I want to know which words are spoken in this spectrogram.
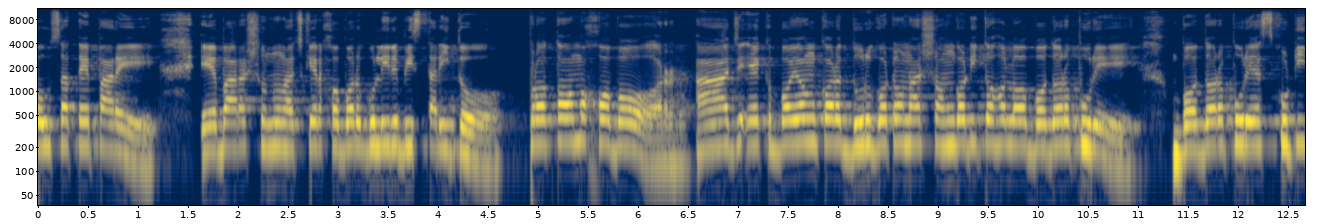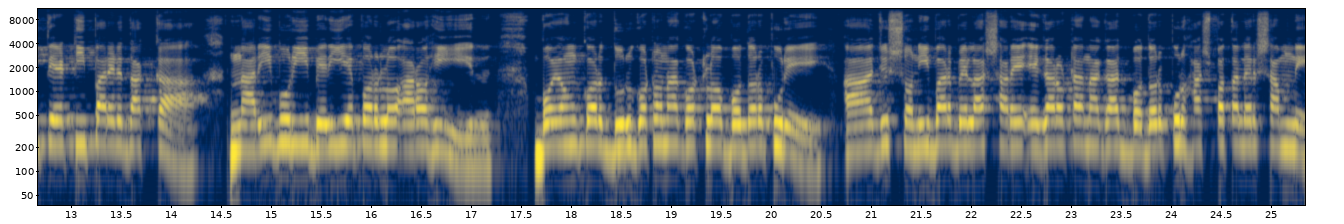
পৌঁছাতে পারে। এবার শুনুন আজকের খবরগুলির বিস্তারিত। প্রথম খবর, আজ এক ভয়ঙ্কর দুর্ঘটনা সংঘটিত হল বদরপুরে। বদরপুরে স্কুটিতে টিপারের ধাক্কা, নারী বুড়ি বেরিয়ে পড়ল আরোহীর। ভয়ঙ্কর দুর্ঘটনা ঘটল বদরপুরে। আজ শনিবার বেলা সাড়ে এগারোটা নাগাদ বদরপুর হাসপাতালের সামনে।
